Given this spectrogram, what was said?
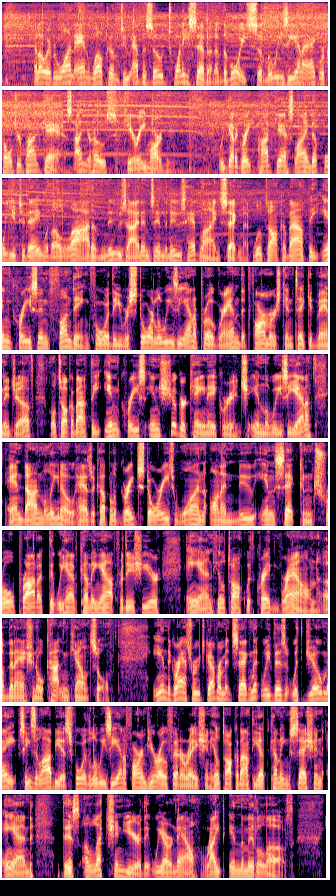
Hello, everyone, and welcome to episode 27 of the Voice of Louisiana Agriculture podcast. I'm your host, Kerry Martin. We've got a great podcast lined up for you today with a lot of news items in the news headline segment. We'll talk about the increase in funding for the Restore Louisiana program that farmers can take advantage of. We'll talk about the increase in sugarcane acreage in Louisiana. And Don Molino has a couple of great stories one on a new insect control product that we have coming out for this year. And he'll talk with Craig Brown of the National Cotton Council. In the grassroots government segment, we visit with Joe Mapes. He's a lobbyist for the Louisiana Farm Bureau Federation. He'll talk about the upcoming session and this election year that we are now right in the middle of.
